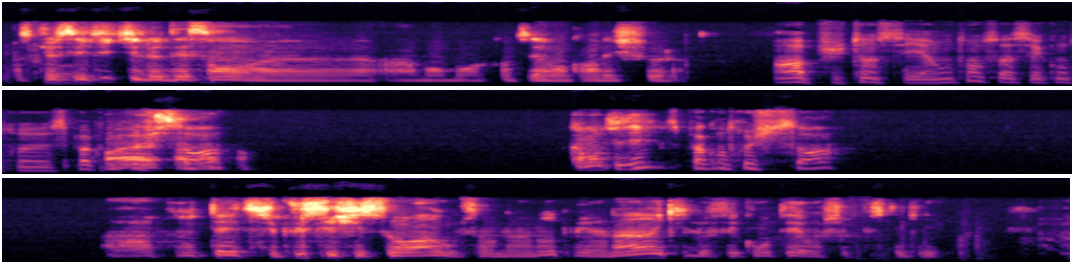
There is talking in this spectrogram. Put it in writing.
Parce que c'est qui qui le descend euh, à un moment, quand il avait encore des cheveux, là Oh putain, c'était il y a longtemps, ça. C'est contre. C'est pas contre Ouais, pas. Comment tu dis? C'est pas contre Chisora Ah, peut-être, je sais plus si c'est Chisora ou c'en a un autre, mais il y en a un qui le fait compter, ouais, je sais plus c'était qui. Euh,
